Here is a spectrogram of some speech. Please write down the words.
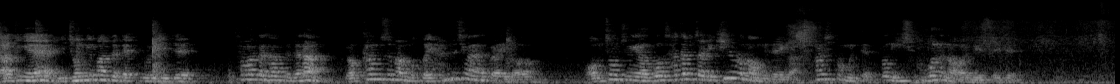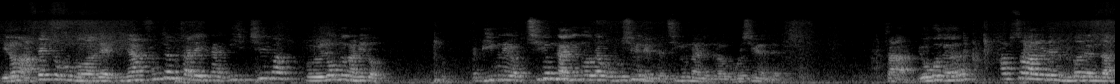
나중에 이 전기반대 대- 우리 이제 3번까지 하면 되잖아. 역함수만 뭐 거의 한두 시간 할 거야 이거. 엄청 중요하고 4점짜리 키로 나옵니다 이거. 30분 문제 또는 29번은 나와야 돼 이게. 이런 앞에 쪽은 뭐가 돼? 그냥 3점짜리 그냥 27번 뭐이 정도 난이도. 미분의 지금 난이도라고 보시면 됩니다. 지금 난이도라고 보시면 돼요. 자, 요거는 합성하게 되면 누가 된다?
